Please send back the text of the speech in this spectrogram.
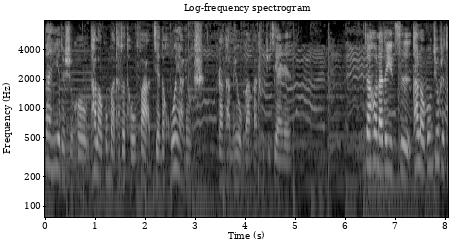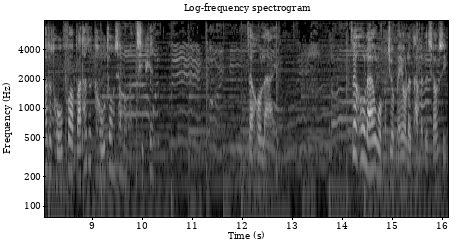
半夜的时候，她老公把她的头发剪得豁牙溜齿，让她没有办法出去见人。在后来的一次，她老公揪着她的头发，把她的头撞向了暖气片。再后来，再后来，我们就没有了他们的消息。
